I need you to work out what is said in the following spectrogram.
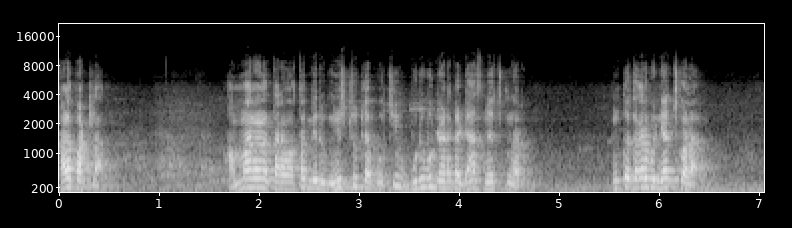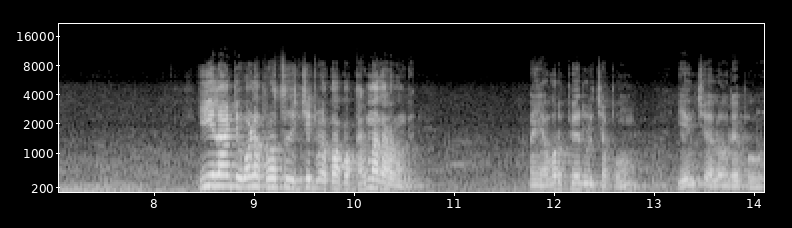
కళ పట్ల. అమ్మా నాన్న తర్వాత మీరు ఇన్స్టిట్యూట్లోకి వచ్చి గురువు నడకలు డ్యాన్స్ నేర్చుకున్నారు. ఇంకో దగ్గర పోయి నేర్చుకోవాలా? ఇలాంటి వాళ్ళ ప్రోత్సహించేటువంటి ఒక- కర్మాగారం ఉంది. నేను ఎవరి పేర్లు చెప్పం ఏం చేయాలో రేపు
